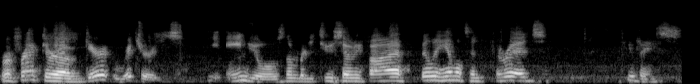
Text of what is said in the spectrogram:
Refractor of Garrett Richards, the Angels, number to 275. Billy Hamilton, the Reds, two base.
